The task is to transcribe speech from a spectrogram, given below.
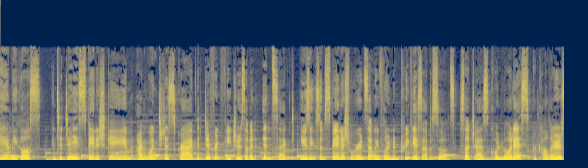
Okay, amigos. In today's Spanish game, I'm going to describe the different features of an insect using some Spanish words that we've learned in previous episodes, such as colores or colors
